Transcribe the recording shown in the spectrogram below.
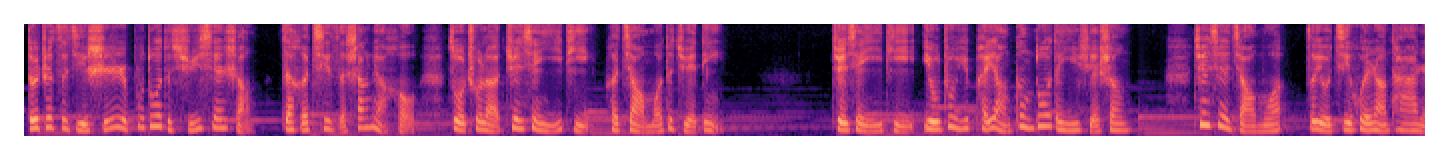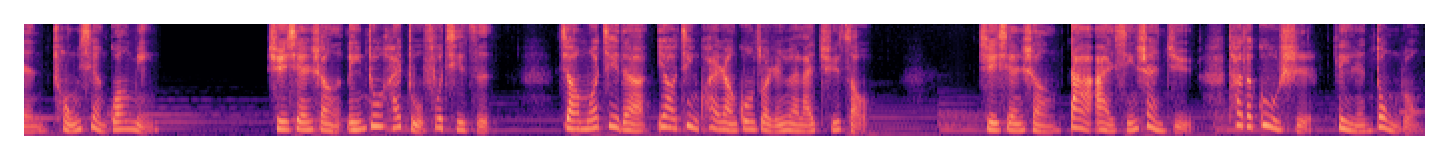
得知自己时日不多的徐先生，在和妻子商量后，做出了捐献遗体和角膜的决定。捐献遗体有助于培养更多的医学生，捐献角膜则有机会让他人重现光明。徐先生临终还嘱咐妻子：“角膜记得要尽快让工作人员来取走。”徐先生大爱行善举，他的故事令人动容。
